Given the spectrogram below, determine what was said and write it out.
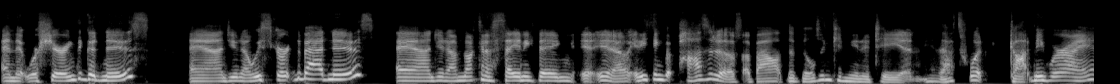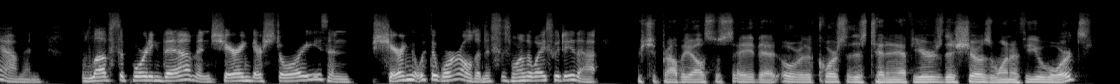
and that we're sharing the good news. And, you know, we skirt the bad news and, you know, I'm not going to say anything, you know, anything but positive about the building community. And that's what got me where I am and love supporting them and sharing their stories and sharing it with the world. And this is one of the ways we do that. We should probably also say that over the course of this 10 and a half years, this show's won a few awards.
